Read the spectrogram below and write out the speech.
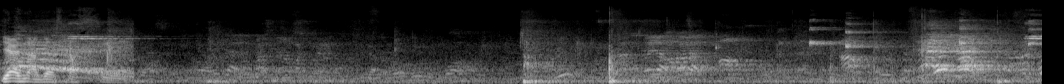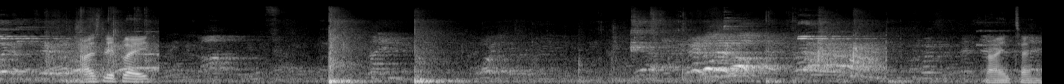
Yes, no, Nicely played. Nine ten.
